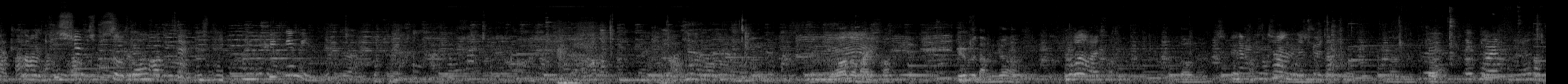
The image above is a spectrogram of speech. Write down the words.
약간 피쉬앤칩스 들어가지고 간 튀김이 있네. 뭐가 더 맛있어? 일부 남겨놨어 뭐가 더 맛있어? 너는? 그냥 괜찮은데 둘 다. 난내걸 돌려다 줘.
